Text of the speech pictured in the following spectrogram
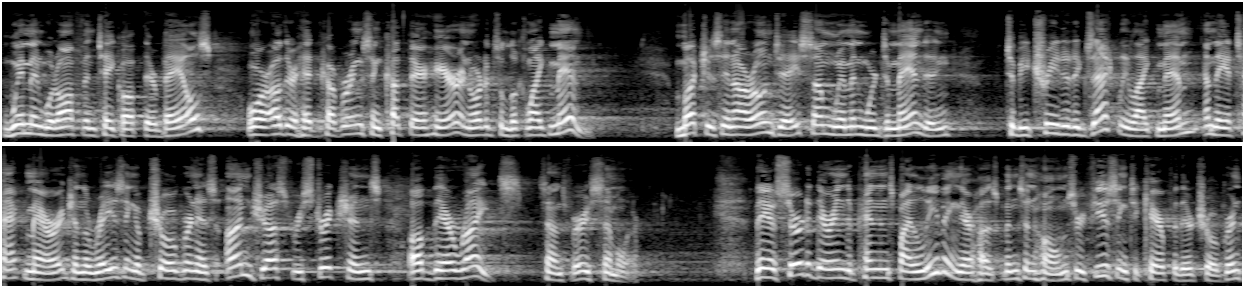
Women would often take off their veils or other head coverings and cut their hair in order to look like men. Much as in our own day, some women were demanding to be treated exactly like men, and they attacked marriage and the raising of children as unjust restrictions of their rights. Sounds very similar. They asserted their independence by leaving their husbands and homes, refusing to care for their children,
